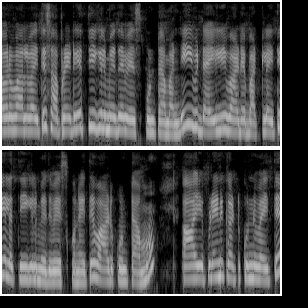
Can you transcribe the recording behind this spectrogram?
ఎవరి వాళ్ళు అయితే సపరేట్గా తీగల మీదే వేసుకుంటామండి. ఇవి డైలీ వాడే బట్టలు అయితే ఇలా తీగల మీద వేసుకొని అయితే వాడుకుంటాము. ఎప్పుడైనా కట్టుకున్నవి అయితే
